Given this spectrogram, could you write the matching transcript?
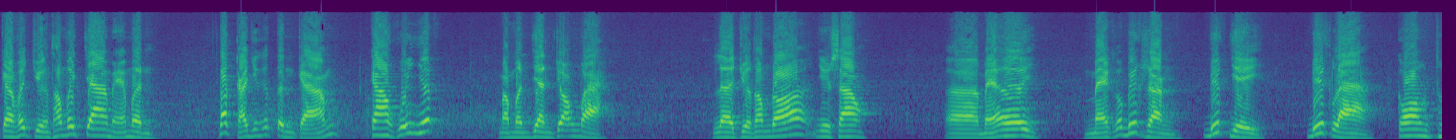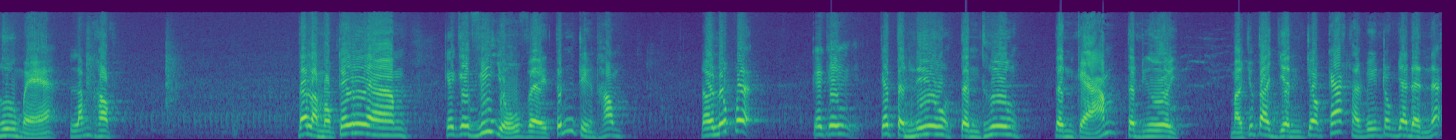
cần phải truyền thông với cha mẹ mình. Tất cả những cái tình cảm cao quý nhất mà mình dành cho ông bà. Lời truyền thông đó như sau. À, mẹ ơi mẹ có biết rằng biết gì biết là con thương mẹ lắm không? Đó là một cái à, cái cái ví dụ về tính truyền thông. Đôi lúc á cái cái cái tình yêu tình thương tình cảm tình người mà chúng ta dành cho các thành viên trong gia đình á,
